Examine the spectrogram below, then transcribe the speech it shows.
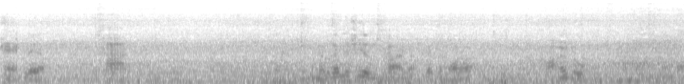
แหกเลยอะ ขาด มันก็ไม่ใช่เรื่องขาดอะ แต่ผมเอาเอาให้ดู อะ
